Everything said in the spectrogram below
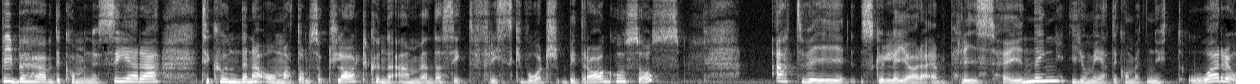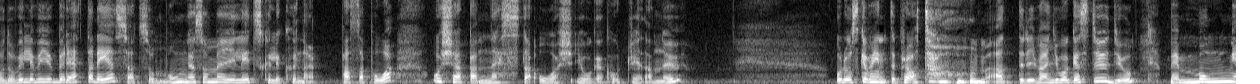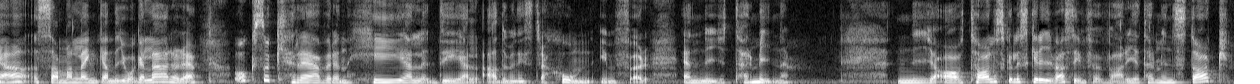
Vi behövde kommunicera till kunderna om att de såklart kunde använda sitt friskvårdsbidrag hos oss. Att vi skulle göra en prishöjning i och med att det kom ett nytt år och då ville vi ju berätta det så att så många som möjligt skulle kunna passa på och köpa nästa års yogakort redan nu. Och då ska vi inte prata om att driva en yogastudio med många sammanlänkande yogalärare också kräver en hel del administration inför en ny termin. Nya avtal skulle skrivas inför varje terminstart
